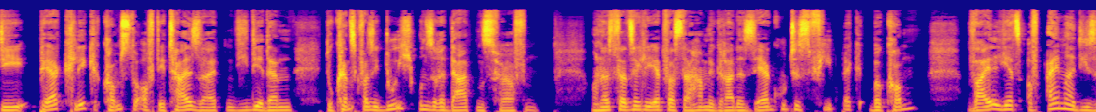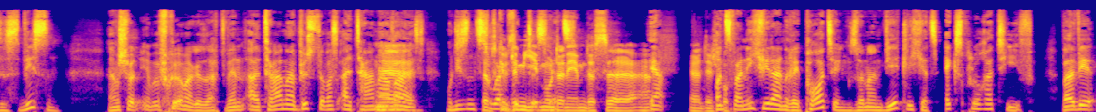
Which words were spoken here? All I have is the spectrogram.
die per Klick kommst du auf Detailseiten, die dir dann, du kannst quasi durch unsere Daten surfen. Und das ist tatsächlich etwas, da haben wir gerade sehr gutes Feedback bekommen, weil jetzt auf einmal dieses Wissen, haben schon immer früher mal gesagt, wenn Altana wüsste, was Altana Ja, ja. weiß. Und diesen Das Zugang gibt in gibt jedem es jetzt. Unternehmen, das, äh, Ja. ja den Und zwar nicht wieder ein Reporting, sondern wirklich jetzt explorativ. Weil wir,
